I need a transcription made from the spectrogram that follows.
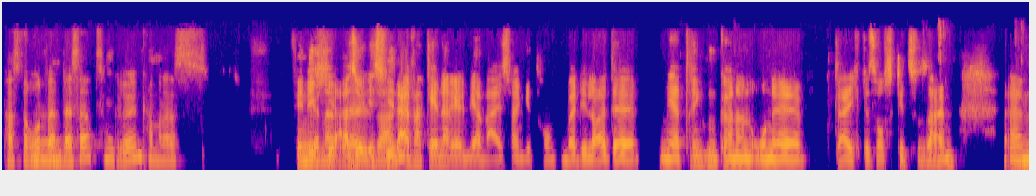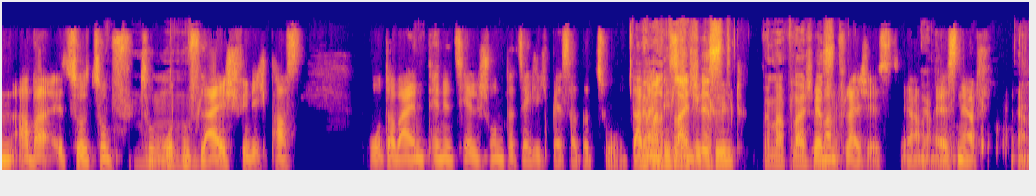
Passt der Rotwein mhm. besser zum Grillen? Kann man das? Finde ich, also es sagen? wird einfach generell mehr Weißwein getrunken, weil die Leute mehr trinken können, ohne gleich Besowski zu sein. Ähm, aber zu, zu, zu mhm. rotem Fleisch, finde ich, passt roter Wein tendenziell schon tatsächlich besser dazu. Dann wenn man ein bisschen Fleisch gekühlt, isst. Wenn man Fleisch wenn isst. man Fleisch isst, ja. ja. Es nervt. Ja.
